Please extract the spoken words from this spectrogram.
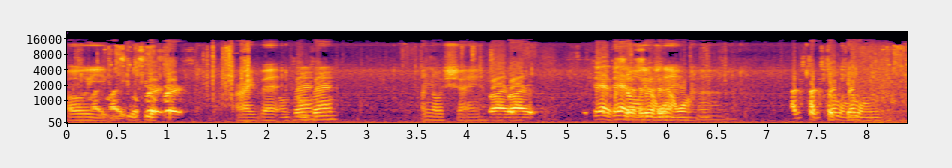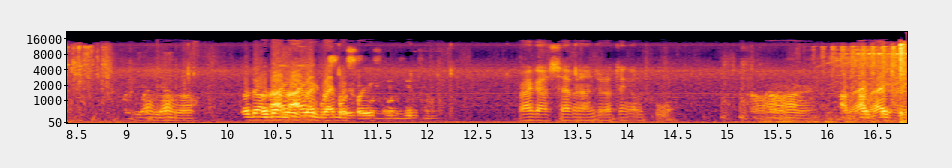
Oh, like, yeah. like, go first. Alright, bet. I'm saying? I know shame. Right, right. Yeah, yeah, Kill yeah, him, yeah. cuz. I just have to kill him. Yeah, I don't know. I have rebels for you. I got 700, I think I'm cool. Alright. I'm actually.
